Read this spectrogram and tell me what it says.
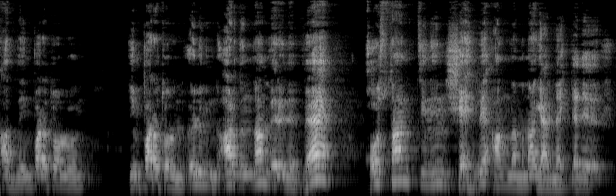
adlı imparatorluğun imparatorun ölümünün ardından verilir ve Konstantin'in şehri anlamına gelmektedir.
